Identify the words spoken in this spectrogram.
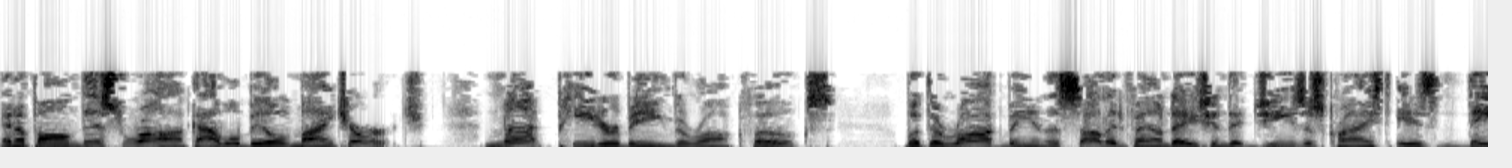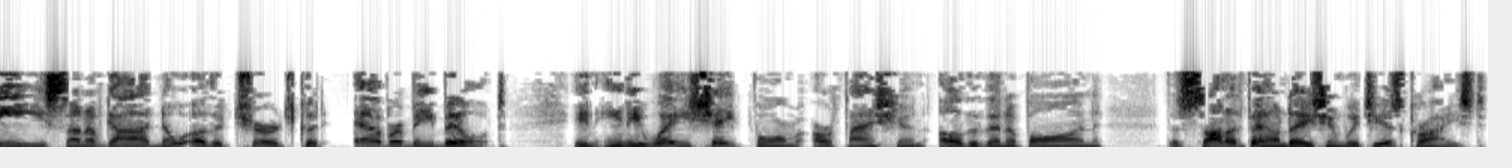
and upon this rock I will build my church. Not Peter being the rock, folks, but the rock being the solid foundation that Jesus Christ is the Son of God. No other church could ever be built in any way, shape, form, or fashion other than upon the solid foundation which is Christ,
